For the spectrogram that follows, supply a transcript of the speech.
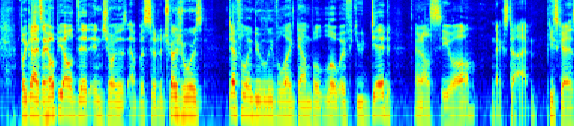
but guys, I hope you all did enjoy this episode of Treasure Wars. Definitely do leave a like down below if you did, and I'll see you all next time. Peace, guys.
